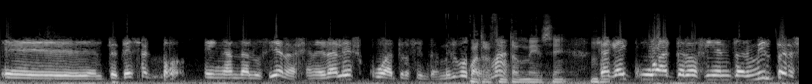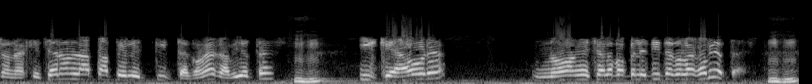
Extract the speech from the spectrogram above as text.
eh, el PP sacó en Andalucía, en las generales, 400.000 votos más. 400.000, sí. O sea que hay 400.000 personas que echaron la papeletita con las gaviotas y que ahora no han echado la papeletita con las gaviotas. ujú,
